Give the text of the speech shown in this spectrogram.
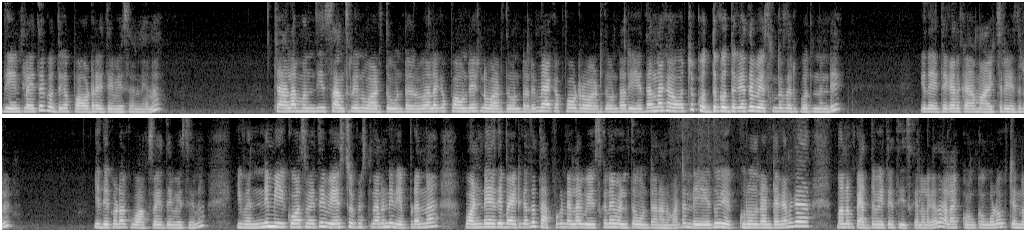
దీంట్లో అయితే కొద్దిగా పౌడర్ అయితే వేశాను నేను. చాలామంది సన్ స్క్రీన్ వాడుతూ ఉంటారు అలాగే ఫౌండేషన్ వాడుతూ ఉంటారు మేకప్ పౌడర్ వాడుతూ ఉంటారు ఏదన్నా కావచ్చు కొద్ది కొద్దిగా అయితే వేసుకుంటే సరిపోతుందండి. ఇదైతే కనుక మాయిశ్చరైజరు ఇది కూడా ఒక బాక్స్ అయితే వేసాను. ఇవన్నీ మీకోసం అయితే వేసి చూపిస్తున్నాను. నేను ఎప్పుడన్నా వన్ డే అది బయటకు వెళ్తే తప్పకుండా ఇలా వేసుకునే వెళుతూ ఉంటాను అనమాట లేదు ఎక్కువ రోజులు అంటే కనుక మనం పెద్దవైతే తీసుకెళ్ళాలి కదా. అలా కుంకుమ కూడా ఒక చిన్న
